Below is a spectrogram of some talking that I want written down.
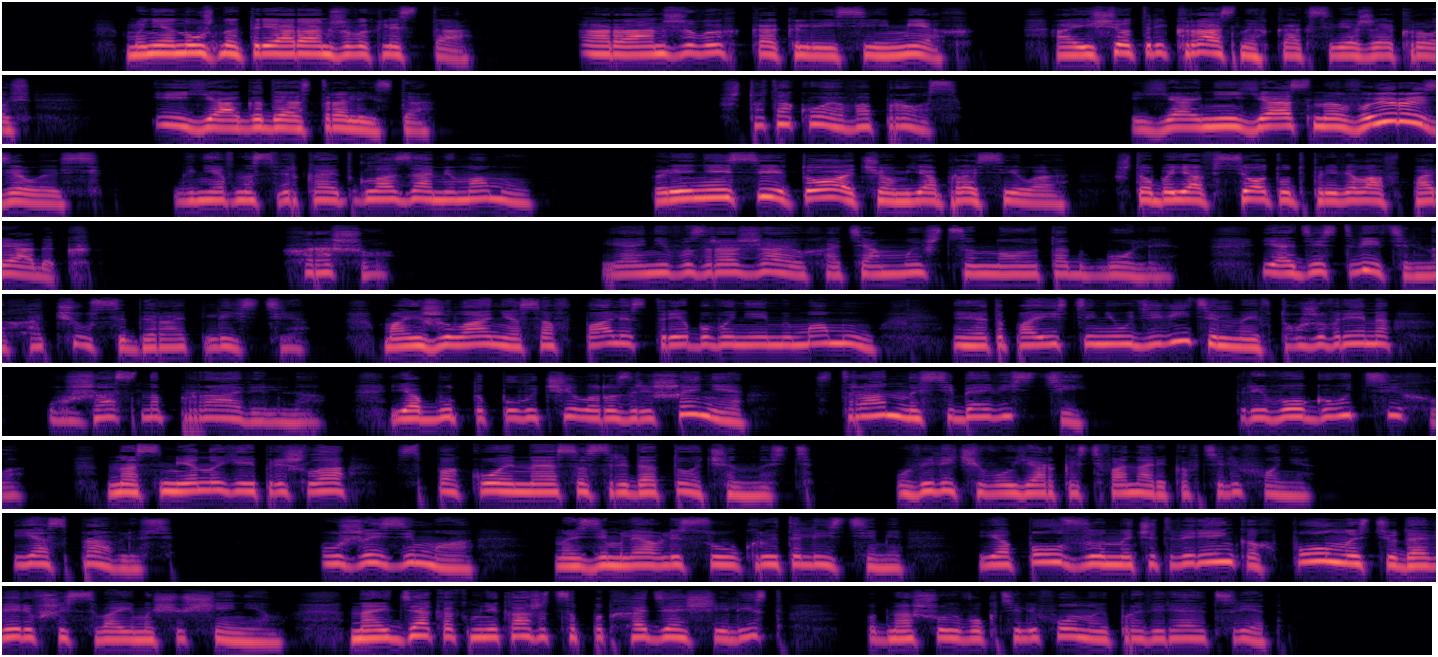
Мне нужно три оранжевых листа. Оранжевых, как лисий мех. А еще три красных, как свежая кровь. И ягоды астралиста». «Что такое вопрос?» «Я неясно выразилась», гневно сверкает глазами маму. «Принеси то, о чем я просила, чтобы я все тут привела в порядок». «Хорошо». Я не возражаю, хотя мышцы ноют от боли. Я действительно хочу собирать листья. Мои желания совпали с требованиями маму, и это поистине удивительно и в то же время ужасно правильно. Я будто получила разрешение странно себя вести. Тревога утихла, на смену ей пришла спокойная сосредоточенность. Увеличиваю яркость фонарика в телефоне. Я справлюсь. Уже зима, но земля в лесу укрыта листьями. Я ползаю на четвереньках, полностью доверившись своим ощущениям. Найдя, как мне кажется, подходящий лист, подношу его к телефону и проверяю цвет.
